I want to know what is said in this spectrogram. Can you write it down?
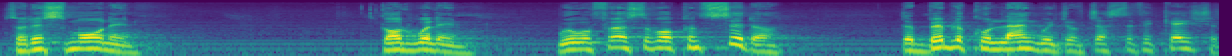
So this morning, God willing, we will first of all consider the biblical language of justification.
